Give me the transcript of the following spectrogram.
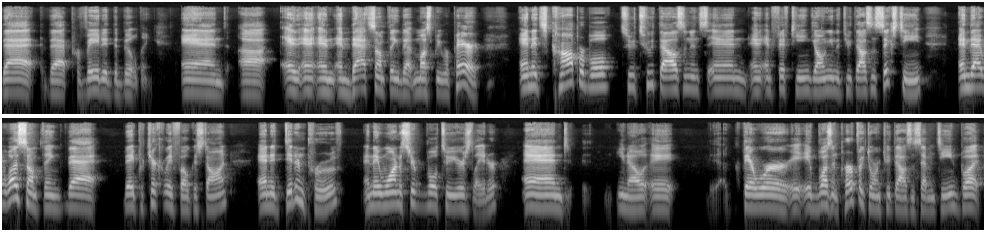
that that pervaded the building. And uh and and and that's something that must be repaired. And it's comparable to 2015 going into 2016 and that was something that they particularly focused on and it did improve and they won a super bowl two years later. And you know it there were it, wasn't perfect during 2017 but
